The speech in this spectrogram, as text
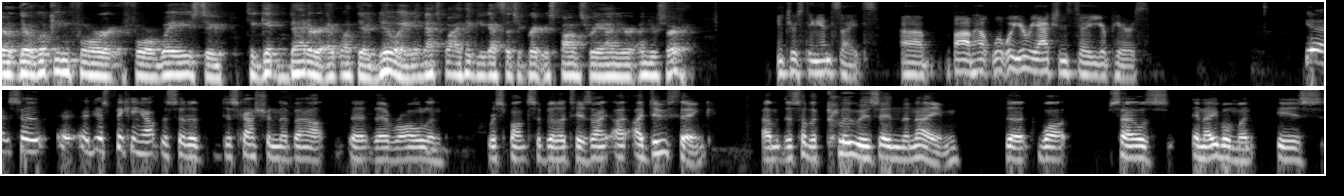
they're they're looking for for ways to to get better at what they're doing, and that's why I think you got such a great response rate on your on your survey. Interesting insights, uh, Bob. How, what were your reactions to your peers? Yeah, so uh, just picking up the sort of discussion about uh, their role and responsibilities. I, I, I do think um, the sort of clue is in the name that what sales enablement is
